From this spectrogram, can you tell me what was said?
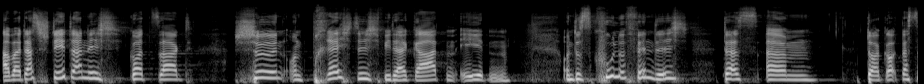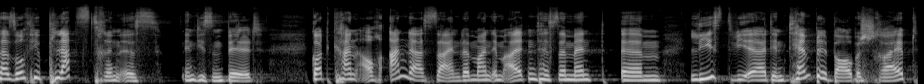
Aber das steht da nicht. Gott sagt, schön und prächtig wie der Garten Eden. Und das Coole finde ich, dass, ähm, dass da so viel Platz drin ist in diesem Bild. Gott kann auch anders sein. Wenn man im Alten Testament ähm, liest, wie er den Tempelbau beschreibt,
